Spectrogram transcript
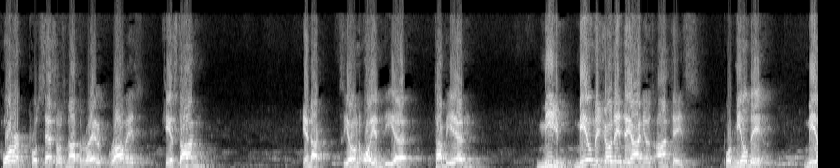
Por procesos naturales que están en acción hoy en día. También mil, mil millones de años antes, por mil, de, mil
